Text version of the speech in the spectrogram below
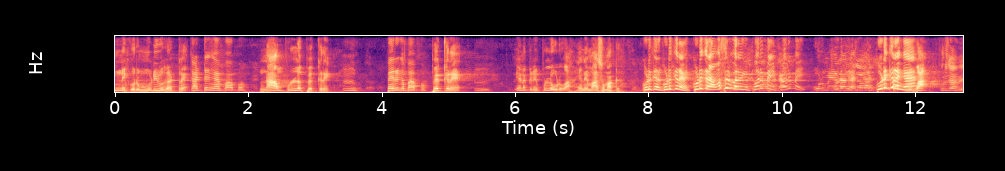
இன்னைக்கு ஒரு முடிவு கட்டுறேன். கட்டுங்க பாப்போம். நான் புள்ள பெக்கிறேன். ம் பெருங்க பாப்போம். பெக்கிறேன். எனக்கு நீ புள்ள விடுவா. என்னை மாசமாக்கு. குடுக்குறேன் குடுக்குறேன் குடுக்குறேன். அவசரம் பாருங்க பொறுமை பொறுமை. குடுக்குறேங்க. வா. குருசாமி.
